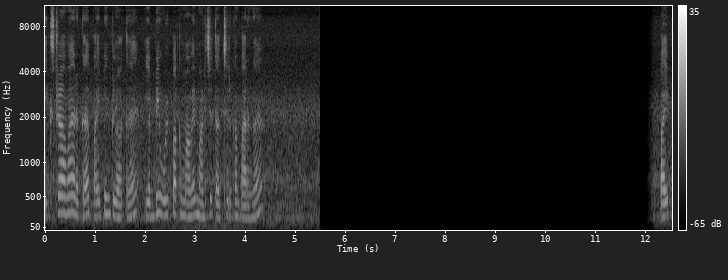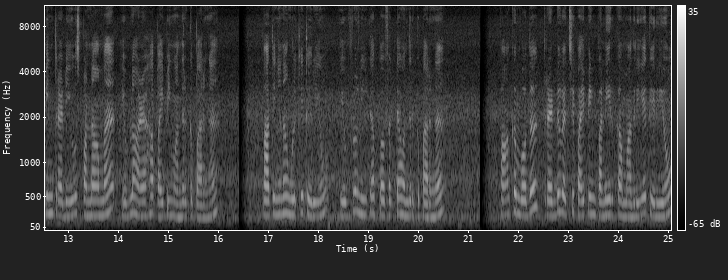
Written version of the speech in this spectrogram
எக்ஸ்ட்ராவாக இருக்க பைப்பிங் கிளாத்தை எப்படி உள்பக்கமாகவே மடித்து தைச்சிருக்கேன் பாருங்கள் பைப்பிங் த்ரெட் யூஸ் பண்ணாமல் எவ்வளோ அழகாக பைப்பிங் வந்திருக்கு பாருங்கள் பார்த்தீங்கன்னா உங்களுக்கே தெரியும் எவ்வளோ நீட்டாக பர்ஃபெக்டாக வந்திருக்கு பாருங்கள் பார்க்கும்போது த்ரெட்டு வச்சு பைப்பிங் பண்ணியிருக்க மாதிரியே தெரியும்.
